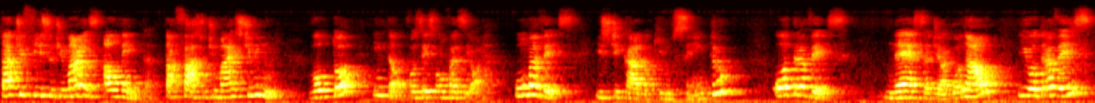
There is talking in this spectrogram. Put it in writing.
Tá difícil demais? Aumenta. Tá fácil demais? Diminui. Voltou? Então, vocês vão fazer, olha, uma vez esticado aqui no centro, outra vez nessa diagonal e outra vez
